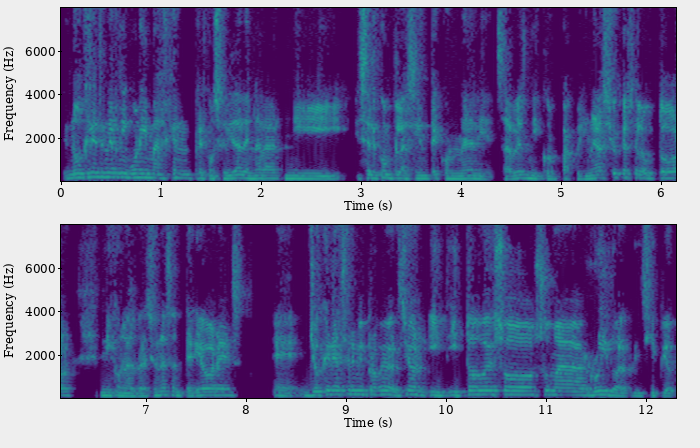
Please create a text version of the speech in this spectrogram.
no quería tener ninguna imagen preconcebida de nada, ni ser complaciente con nadie, ¿sabes? Ni con Paco Ignacio, que es el autor, ni con las versiones anteriores. Eh, yo quería hacer mi propia versión y, y, todo eso suma ruido al principio.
